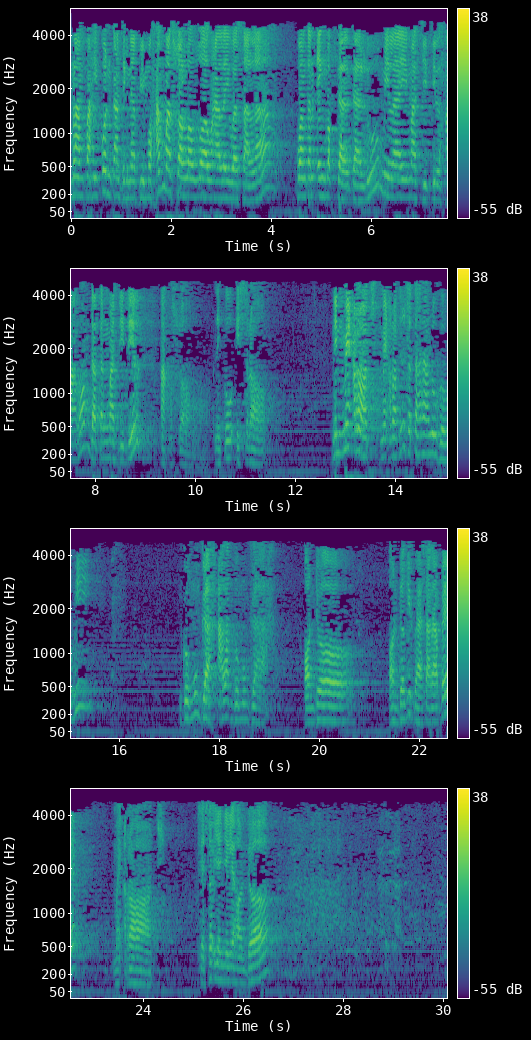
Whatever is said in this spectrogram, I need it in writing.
melampahipun Kanjeng Nabi Muhammad sallallahu alaihi wasallam wonten ing wekdal dalu milai Masjidil Haram datang Masjidil Aqsa niku Isra ning Mi'raj Mi'raj itu secara lugawi go munggah alat go munggah ondo ondo ki bahasa Arabe Mi'raj sesuk yang nyilih ondo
